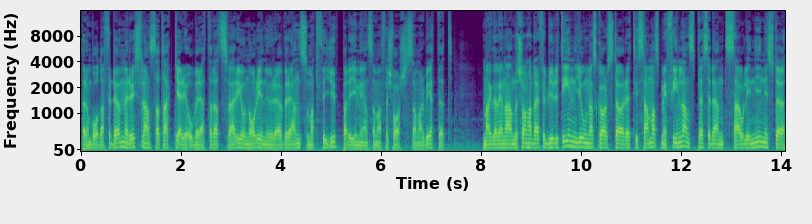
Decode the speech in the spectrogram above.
där de båda fördömer Rysslands attacker och berättade att Sverige och Norge nu är överens om att fördjupa det gemensamma försvarssamarbetet. Magdalena Andersson har därför bjudit in Jonas Gahr Støre tillsammans med Finlands president Sauli Niinistö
